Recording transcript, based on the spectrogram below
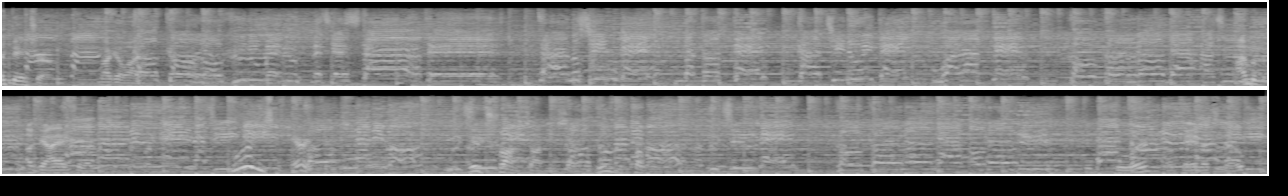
Like the intro. I'm not gonna lie. I'm a, okay. I actually like this. Who are these characters? I mean, Trunks, obviously. Who's the Trunks? Cooler. Okay, that's dope.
